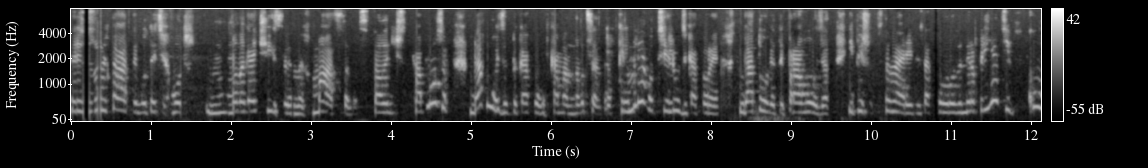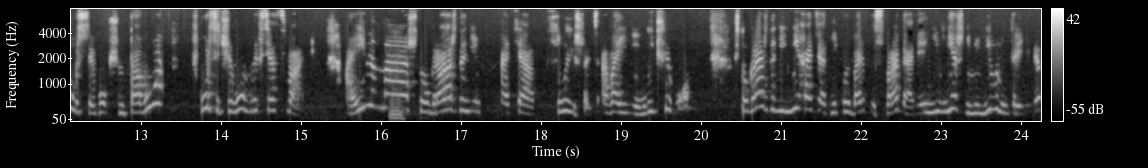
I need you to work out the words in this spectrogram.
результаты вот этих вот многочисленных массовых социологических опросов доходят до какого-то командного центра в Кремле. Вот те люди, которые готовят и проводят, и пишут сценарии для такого рода мероприятий, в курсе, в общем, того, в курсе чего мы все с вами. А именно, что граждане не хотят слышать о войне ничего, что граждане не хотят никакой борьбы с врагами, ни внешними, ни внутренними.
